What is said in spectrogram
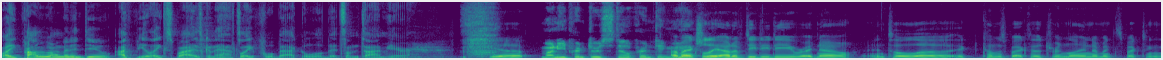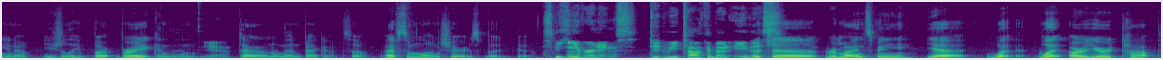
like probably what I'm gonna do. I feel like Spy is gonna have to like pull back a little bit sometime here. Yeah, Money printer's still printing. I'm man. actually out of DDD right now until uh, it comes back to the trend line. I'm expecting, you know, usually a bar- break and then Yeah. down and then back up. So I have some long shares, but yeah. Speaking of earnings, did we talk about Avis? Which uh, reminds me, yeah, what what are your top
